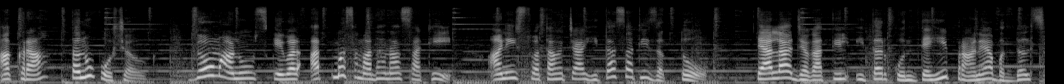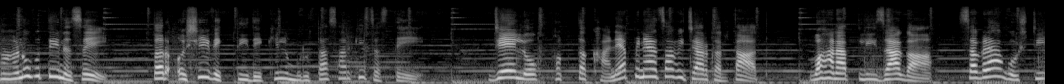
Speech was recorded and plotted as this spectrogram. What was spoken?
अकरा. तनुपोषक. जो माणूस केवळ आत्मसमाधानासाठी आणि स्वतःच्या हितासाठी जगतो त्याला जगातील इतर कोणत्याही प्राण्याबद्दल सहानुभूती नसेल तर अशी व्यक्ती देखील मृतासारखीच असते. जे लोक फक्त खाण्यापिण्याचा विचार करतात. वाहनातली जागा सगळ्या गोष्टी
